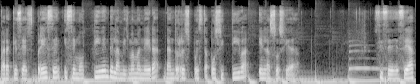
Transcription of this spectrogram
para que se expresen y se motiven de la misma manera dando respuesta positiva en la sociedad. Si se desea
